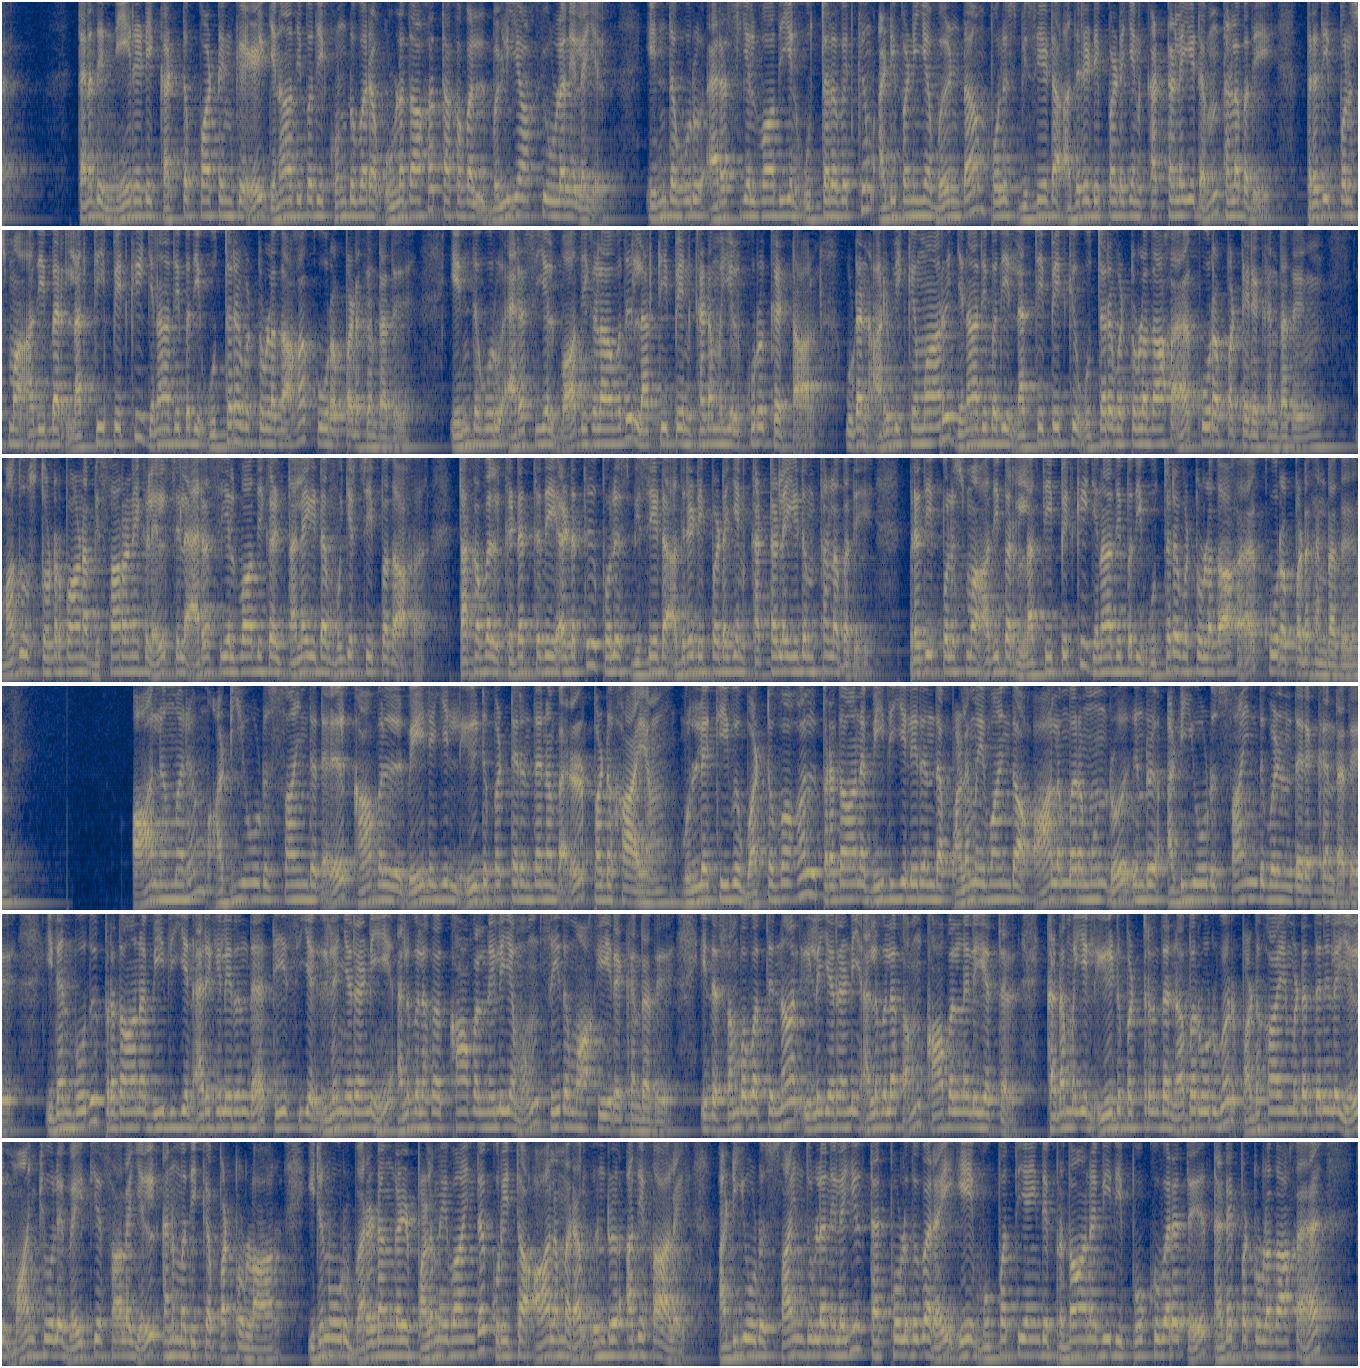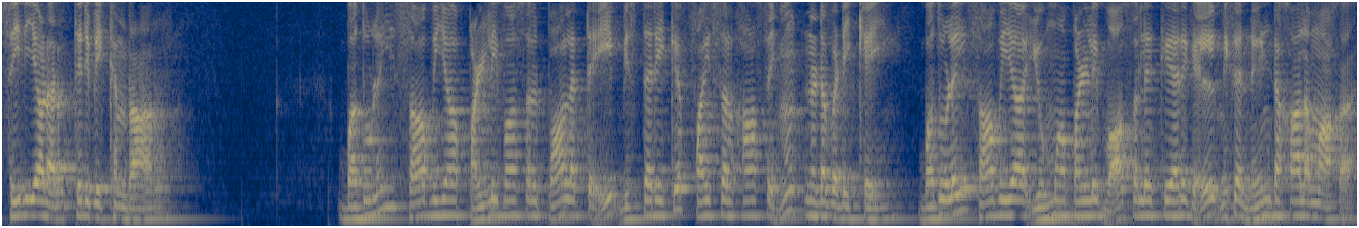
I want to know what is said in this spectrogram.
தனது நேரடி கட்டுப்பாட்டின் கீழ் ஜனாதிபதி கொண்டுவர உள்ளதாக தகவல் வெளியாகியுள்ள நிலையில் எந்த ஒரு அரசியல்வாதியின் உத்தரவிற்கும் அடிபணிய வேண்டாம். போலீஸ் விசேட அதிரடிப்படையின் கட்டளையிடம் தளபதி பிரதி பொலிஸ்மா அதிபர் லத்தீப்பிற்கு ஜனாதிபதி உத்தரவிட்டுள்ளதாக கூறப்படுகின்றது. எந்த ஒரு அரசியல்வாதிகளாவது லத்தீப்பின் கடமையில் குறுக்கிட்டால் உடன் அறிவிக்குமாறு ஜனாதிபதி லத்தீப்பிற்கு உத்தரவிட்டுள்ளதாக கூறப்பட்டிருக்கின்றது. மதுஸ் தொடர்பான விசாரணைகளில் சில அரசியல்வாதிகள் தலையிட முயற்சிப்பதாக தகவல் கிடைத்ததை அடுத்து போலீஸ் விசேட அதிரடிப்படையின் கட்டளையிடும் தளபதி பிரதி பொலிஸ்மா அதிபர் லத்தீப்பிற்கு ஜனாதிபதி உத்தரவிட்டுள்ளதாக கூறப்படுகின்றது. ஆலமரம் அடியோடு சாய்ந்ததில் காவல் வேலையில் ஈடுபட்டிருந்த நபர் படுகாயம். முல்லைத்தீவு வட்டுவால் பிரதான வீதியில் இருந்த பழமை வாய்ந்த ஆலமரம் ஒன்று இன்று அடியோடு சாய்ந்து விழுந்திருக்கின்றது. இதன்போது பிரதான வீதியின் அருகிலிருந்த தேசிய இளைஞரணி அலுவலக காவல் நிலையமும் சேதமாகி இருக்கின்றது. இந்த சம்பவத்தினால் இளைஞரணி அலுவலகம் காவல் நிலையத்தில் கடமையில் ஈடுபட்டிருந்த நபர் ஒருவர் படுகாயமடைந்த நிலையில் மாஞ்சோலை வைத்தியசாலையில் அனுமதிக்கப்பட்டுள்ளார். இருநூறு வருடங்கள் பழமை வாய்ந்த குறித்த ஆலமரம் இன்று அதிகாலை அடியோடு சாய்ந்துள்ள நிலையில் தற்பொழுது வரை ஏ முப்பத்தி ஐந்து பிரதான வீதி போக்குவரத்து தடைப்பட்டுள்ளதாக செய்தியாளர் தெரிவிக்கின்றார். பதுளை சாவியா பள்ளிவாசல் பாலத்தை விஸ்தரிக்க ஃபைசல் ஹாசிம் நடவடிக்கை. பதுளை சாவியா யும்மா பள்ளி வாசலுக்கு அருகில் மிக நீண்ட காலமாக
